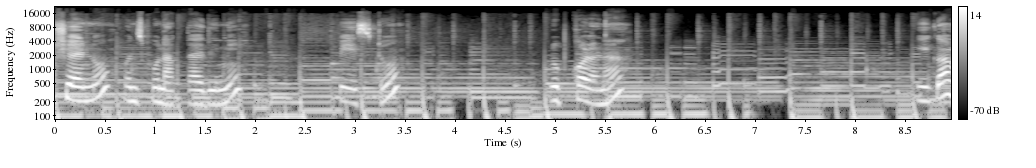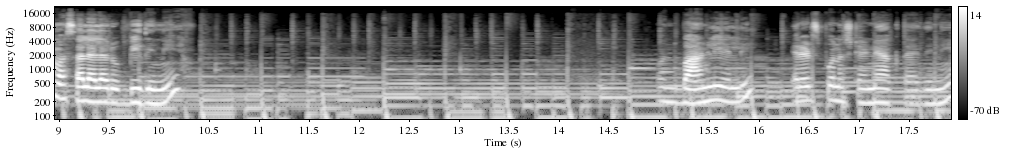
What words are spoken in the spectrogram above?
ಹುಣಸೆಹಣ್ಣು ಒಂದು ಸ್ಪೂನ್ ಹಾಕ್ತಾ ಇದ್ದೀನಿ. ಪೇಸ್ಟು. ರುಬ್ಕೊಳ್ಳೋಣ. ಈಗ ಮಸಾಲೆ ಎಲ್ಲ ರುಬ್ಬಿದ್ದೀನಿ. ಒಂದು ಬಾಣಲಿಯಲ್ಲಿ ಎರಡು ಸ್ಪೂನ್ ಅಷ್ಟು ಎಣ್ಣೆ ಹಾಕ್ತಾ ಇದ್ದೀನಿ.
